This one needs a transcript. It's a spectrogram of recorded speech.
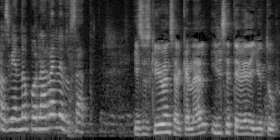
síganos viendo por la red de DUSAT. Y suscríbanse al canal ILCE TV de YouTube.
